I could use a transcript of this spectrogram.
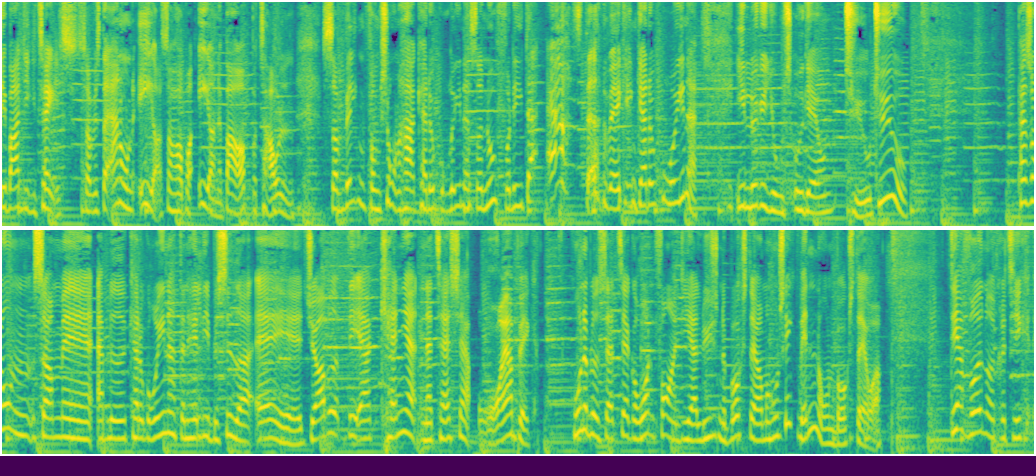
det er bare digitalt. Så hvis der er nogle E'er, så hopper E'erne bare op på tavlen. Så hvilken funktion har kategorina så nu? Fordi der er stadigvæk en kategorina i Lykkehjulsudgaven 2020. Personen, som øh, er blevet kategorina, den heldige besidder af øh, jobbet, det er Kanya Natasha Rørbæk. Hun er blevet sat til at gå rundt foran de her lysende bogstaver, men hun skal ikke vende nogen bogstaver. Det har fået noget kritik.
